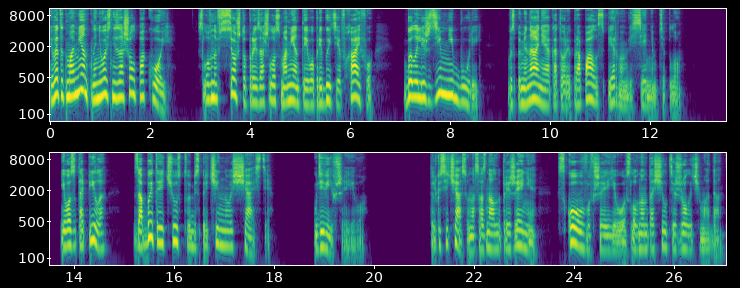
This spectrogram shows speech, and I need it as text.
и в этот момент на него снизошел покой, словно все, что произошло с момента его прибытия в Хайфу, было лишь зимней бурей, воспоминание о которой пропало с первым весенним теплом. Его затопило забытое чувство беспричинного счастья, удивившее его. Только сейчас он осознал напряжение, сковывавшее его, словно он тащил тяжелый чемодан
